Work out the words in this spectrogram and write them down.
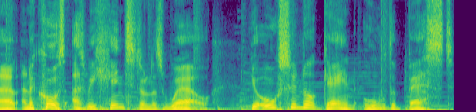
Um, and of course, as we hinted on as well, you're also not getting all the best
